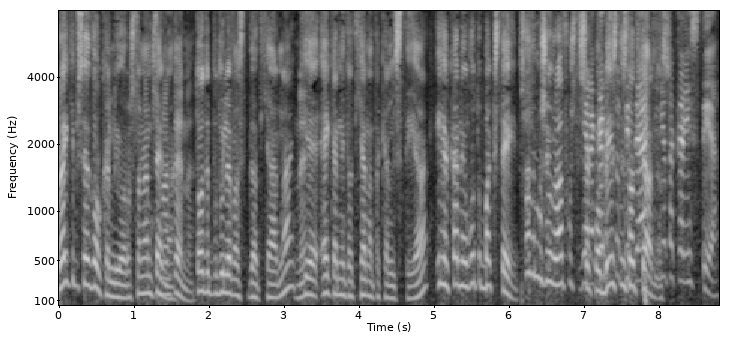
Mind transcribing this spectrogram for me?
Προέκυψε εδώ καλή ώρα, στον Αντένα. Αντένα. Τότε που δούλευα στην Τατιάνα Ναι. και έκανε η Τατιάνα τα καλυστία, είχα κάνει εγώ το backstage. Σαν δημοσιογράφος της Για να κάνεις εκπομπή το της βιντεάκι Τατιάνας. για τα καλυστία.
